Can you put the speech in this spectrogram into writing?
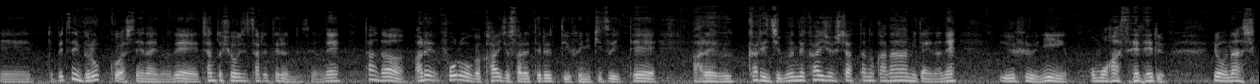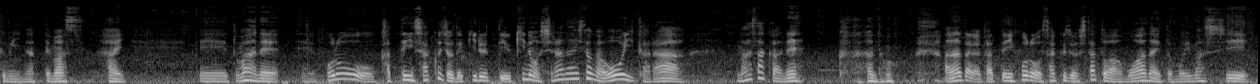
えー、っと別にブロックはしてないのでちゃんと表示されてるんですよね。ただあれフォローが解除されてるっていう風に気づいてあれうっかり自分で解除しちゃったのかなみたいなねいう風に思わせれるような仕組みになってます。はい。えー、とまあねフォローを勝手に削除できるっていう機能を知らない人が多いからまさかね あのあなたが勝手にフォローを削除したとは思わないと思いますし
